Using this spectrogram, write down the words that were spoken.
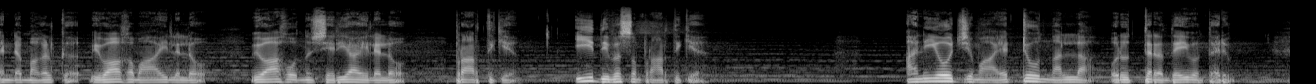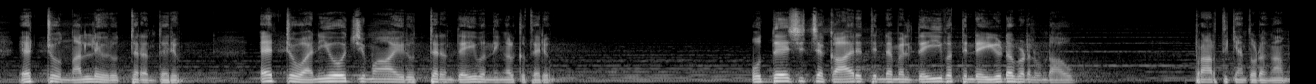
എന്റെ മകൾക്ക് വിവാഹമായില്ലല്ലോ വിവാഹമൊന്നും ശരിയായില്ലല്ലോ പ്രാർത്ഥിക്കുക ഈ ദിവസം പ്രാർത്ഥിക്കുക. അനുയോജ്യമായ ഏറ്റവും നല്ല ഒരു ഉത്തരം ദൈവം തരും. ഏറ്റവും നല്ല ഒരു ഉത്തരം തരും. ഏറ്റവും അനുയോജ്യമായൊരു ഉത്തരം ദൈവം നിങ്ങൾക്ക് തരും. ഉദ്ദേശിച്ച കാര്യത്തിന്റെ മേൽ ദൈവത്തിന്റെ ഇടപെടൽ ഉണ്ടാവും. പ്രാർത്ഥിക്കാൻ തുടങ്ങാം.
